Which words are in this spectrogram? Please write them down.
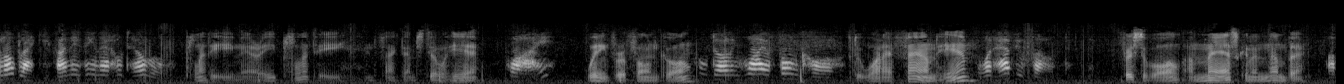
Hello, Blackie. Find anything in that hotel room? Plenty, Mary, plenty. In fact, I'm still here, Why? waiting for a phone call. Oh, darling, why a phone call? To what I found here. What have you found? First of all, a mask and a number. A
